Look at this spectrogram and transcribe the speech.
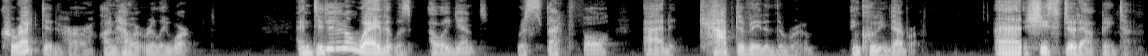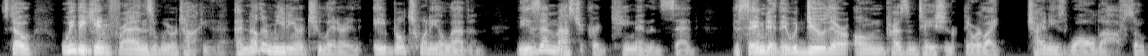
corrected her on how it really worked and did it in a way that was elegant, respectful, and captivated the room, including Deborah. And she stood out big time. So we became friends and we were talking. Another meeting or two later, in April 2011, Visa and MasterCard came in and said the same day they would do their own presentation. They were like Chinese walled off. So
